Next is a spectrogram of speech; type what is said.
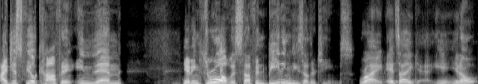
i just feel confident in them getting through all this stuff and beating these other teams Right. It's like uh, you know,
